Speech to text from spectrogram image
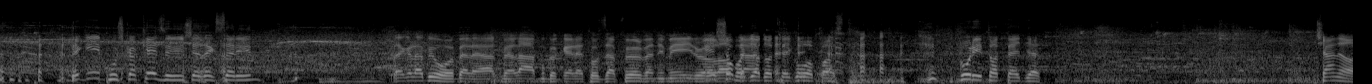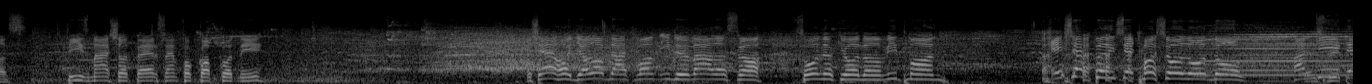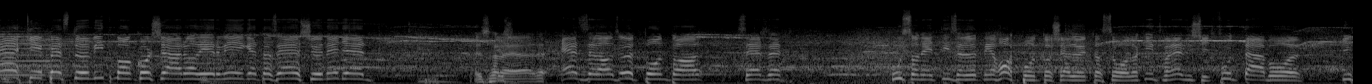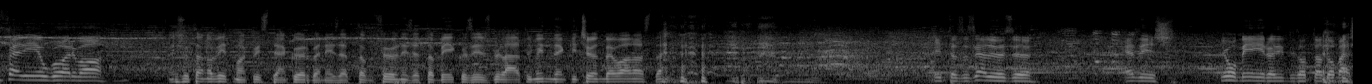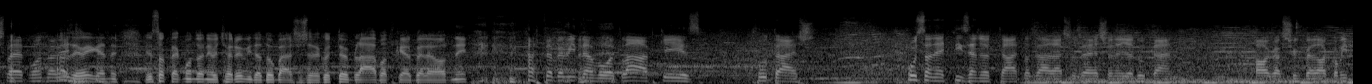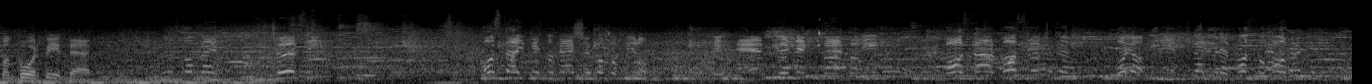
de géppuska kezű is ezek szerint. Legalább jól beleállt, mert lábmunka kellett hozzá fölvenni mélyről És labdát. adott egy gólpaszt. Gurított egyet. Channels. 10 másodperc, nem fog kapkodni. És elhagyja a labdát, van idő válaszra. Szolnoki oldalon Wittmann. És ebből is egy hasonló dolog. Hát két elképesztő Wittmann kosárral ér véget az első negyed. És ezzel az 5 ponttal szerzett 21-15-nél 6 pontos előnyt a szolnok. Itt van ez is így futtából, kifelé ugorva. és utána Wittmann Krisztián körbenézett, a, fölnézett a B közésből, lát, hogy mindenki csöndben van, aztán Itt ez az előző, ez is jó mélyről indította a dobást, lehet mondani. Azért igen, szokták mondani, hogy ha rövid a dobás esetek, hogy több lábat kell beleadni. Hát ebben minden volt, láb, kéz, futás. 21-15 állt az állás az első negyed után. Hallgassuk bele, akkor mit mond Pór Péter? Chelsea. Használjuk ezt az első blokkot, Milo. Eljönnek kiváltani. Passzál, passz rögtön. Olyan, minél belőle passzokon.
